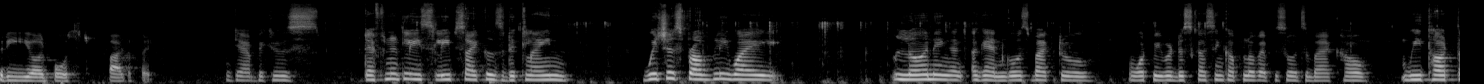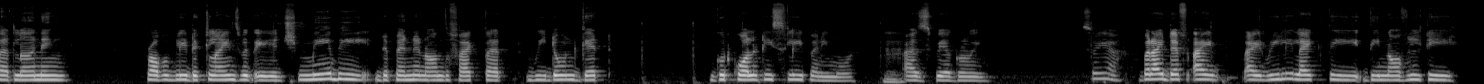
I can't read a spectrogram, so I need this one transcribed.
pre or post part of it. Yeah, because definitely sleep cycles decline, which is probably why learning again goes back to what we were discussing a couple of episodes back how we thought that learning probably declines with age maybe dependent on the fact that we don't get good quality sleep anymore as we are growing. So yeah. But i def i i really like the the novelty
